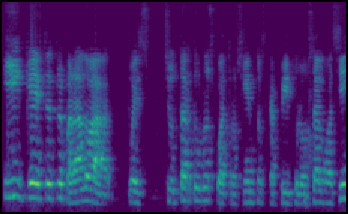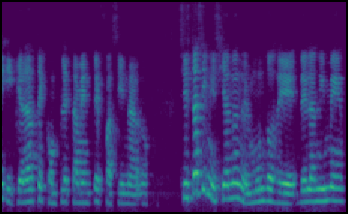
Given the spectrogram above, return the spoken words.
y que estés preparado a, pues, chutarte unos 400 capítulos, algo así, y quedarte completamente fascinado. Si estás iniciando en el mundo del anime,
